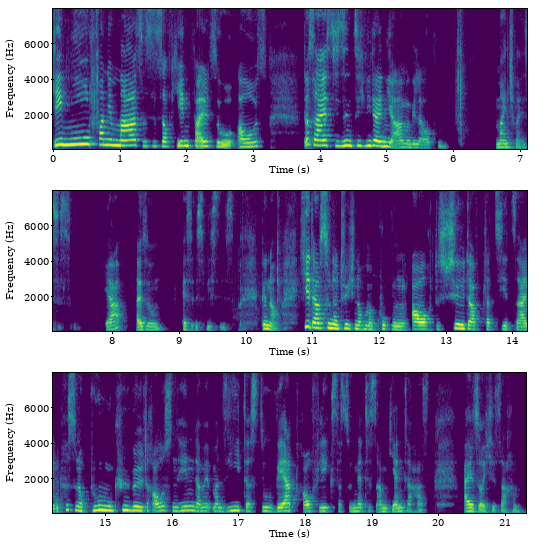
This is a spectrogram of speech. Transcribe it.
geh nie von dem Maß. Es ist auf jeden Fall so aus. Das heißt, die sind sich wieder in die Arme gelaufen. Manchmal ist es so. Ja, also es ist, wie es ist. Genau. Hier darfst du natürlich noch mal gucken, auch das Schild darf platziert sein. Kriegst du noch Blumenkübel draußen hin, damit man sieht, dass du Wert drauf legst, dass du ein nettes Ambiente hast. All solche Sachen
